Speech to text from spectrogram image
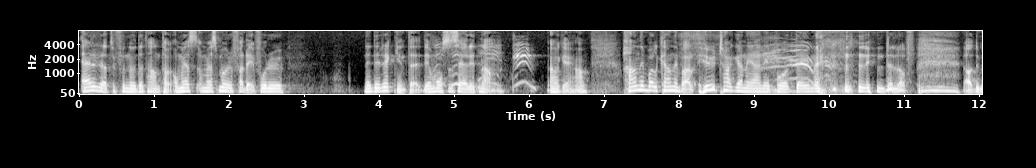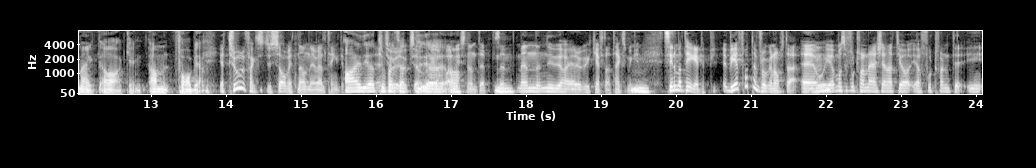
Är det det att du får nudda ett handtag? Om jag, om jag smurfar dig, får du... Nej, det räcker inte. Jag måste säga ditt namn. Ah, okej, ja. Hannibal Cannibal. Hur taggade är ni på Damon Lindelof? Ja, du märkte. Ja, okej. Ja, men Fabian. Jag tror faktiskt du sa mitt namn när jag väl tänkte på Ja, det. jag tror faktiskt det också. att- Jag, jag- jag bara ja. lyssnade inte. Så att, men nu har jag det bekräftat. Tack så mycket. Cinemateket. Vi har fått den frågan ofta. eh, Och jag måste fortfarande erkänna att jag, jag har fortfarande inte, i,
